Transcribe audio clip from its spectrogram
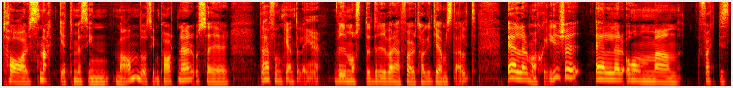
tar snacket med sin man, då, sin partner och säger det här funkar inte längre. Vi måste driva det här företaget jämställt. Eller om man skiljer sig. Eller om man faktiskt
